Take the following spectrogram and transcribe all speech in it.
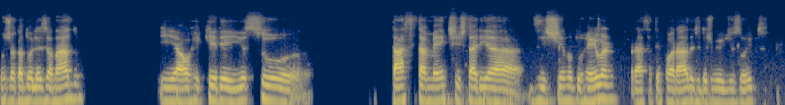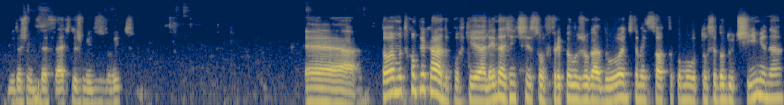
O jogador lesionado. E ao requerer isso, tacitamente estaria desistindo do Hayward para essa temporada de 2018, de 2017, 2018. É, então é muito complicado, porque além da gente sofrer pelo jogador, a gente também sofre como torcedor do time, né?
